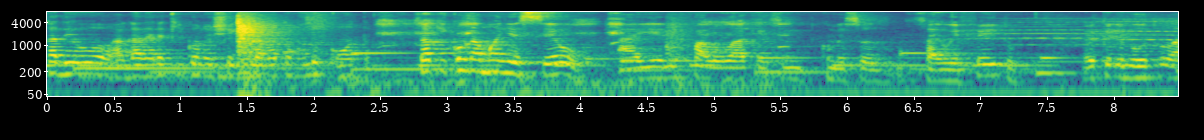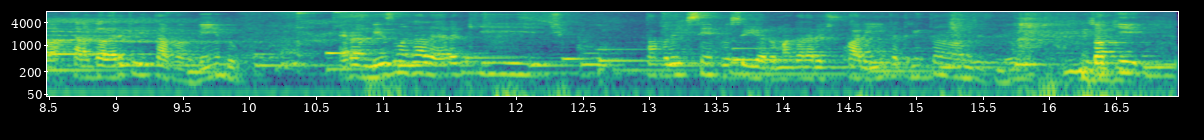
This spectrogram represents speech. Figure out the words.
Cadê o- a galera que quando eu cheguei tava tomando conta? Só que quando amanheceu, aí ele falou lá que assim começou a sair o efeito, foi que ele voltou lá, aquela galera que ele tava vendo era a mesma galera que, tipo, tava desde sempre, ou seja, era uma galera de 40, 30 anos, entendeu? Só que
